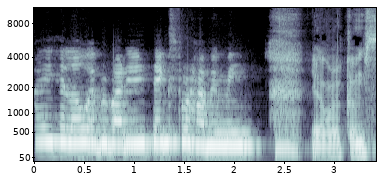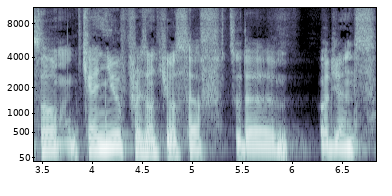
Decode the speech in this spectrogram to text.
Hi, hello everybody. Thanks for having me. You're welcome. So, can you present yourself to the audience?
